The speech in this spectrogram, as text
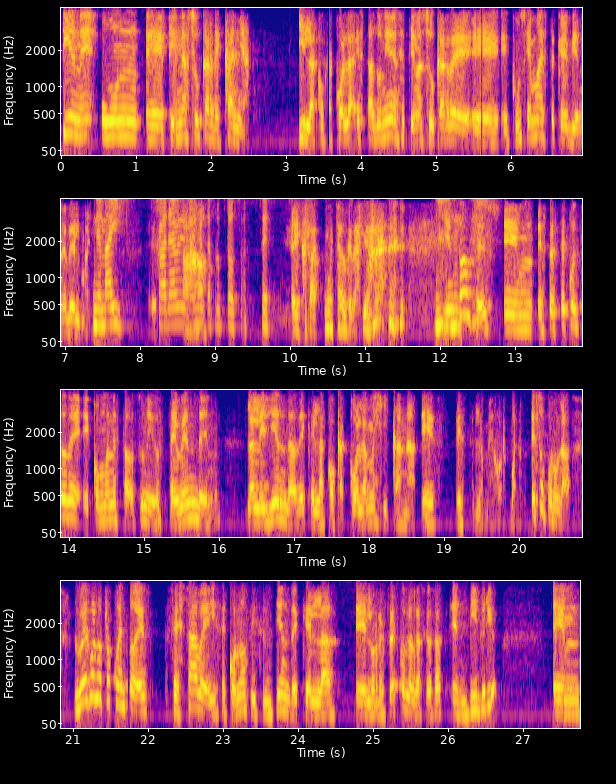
tiene un eh, tiene azúcar de caña y la Coca-Cola estadounidense tiene azúcar de eh, eh, ¿cómo se llama este que viene del maíz? De maíz, jarabe de maíz alta fructosa. Sí. Exacto, muchas gracias. y entonces em, está este cuento de cómo en Estados Unidos te venden la leyenda de que la Coca-Cola mexicana es, es la mejor. Bueno, eso por un lado. Luego el otro cuento es se sabe y se conoce y se entiende que las, eh, los refrescos, las gaseosas en vidrio, eh,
